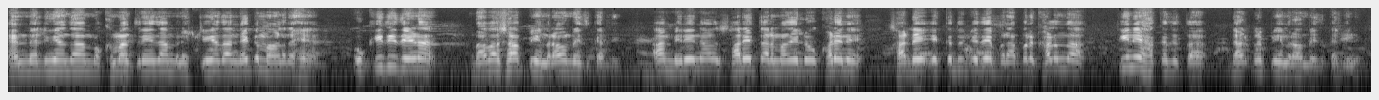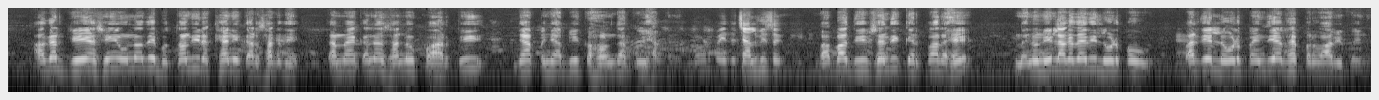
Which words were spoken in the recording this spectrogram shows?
ਐਮਐਲਏਆਂ ਦਾ ਮੁੱਖ ਮੰਤਰੀਆਂ ਦਾ ਮਿਨਿਸਟਰੀਆਂ ਦਾ ਨਿੱਘ ਮਾਣ ਰਿਹਾ ਉਹ ਕਿਹਦੀ ਦੇਣਾ ਬਾਬਾ ਸਾਹਿਬ ਭੀਮ ਰਾਓ ਅੰਬੇਦਕਰ ਦੀ। ਆ ਮੇਰੇ ਨਾਲ ਸਾਰੇ ਧਰਮਾਂ ਦੇ ਲੋਕ ਖੜੇ ਨੇ। ਸਾਡੇ ਇੱਕ ਦੂਜੇ ਦੇ ਬਰਾਬਰ ਖੜਨ ਦਾ ਕਿਹਨੇ ਹੱਕ ਦਿੱਤਾ? ਡਾਕਟਰ ਭੀਮ ਰਾਓ ਅੰਬੇਦਕਰ ਜੀ ਨੇ। ਅਗਰ ਜੇ ਅਸੀਂ ਉਹਨਾਂ ਦੇ ਬੁੱਤਾਂ ਦੀ ਰੱਖਿਆ ਨਹੀਂ ਕਰ ਸਕਦੇ ਤਾਂ ਮੈਂ ਕਹਿੰਦਾ ਸਾਨੂੰ ਭਾਰਤੀ ਜਾਂ ਪੰਜਾਬੀ ਕਹਾਉਣ ਦਾ ਕੋਈ ਹੱਕ ਨਹੀਂ। ਲੋੜ ਪਈ ਤੇ ਚੱਲ ਵੀ ਸਕਦੀ ਹੈ ਬਾਬਾ ਦੀਪ ਸਿੰਘ ਦੀ ਕਿਰਪਾ ਰਹੇ ਮੈਨੂੰ ਨਹੀਂ ਲੱਗਦਾ ਇਹਦੀ ਲੋੜ ਪਊ ਪਰ ਜੇ ਲੋੜ ਪੈਂਦੀ ਹੈ ਫਿਰ ਪਰਵਾਹ ਵੀ ਕੋਈ ਨਹੀਂ।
